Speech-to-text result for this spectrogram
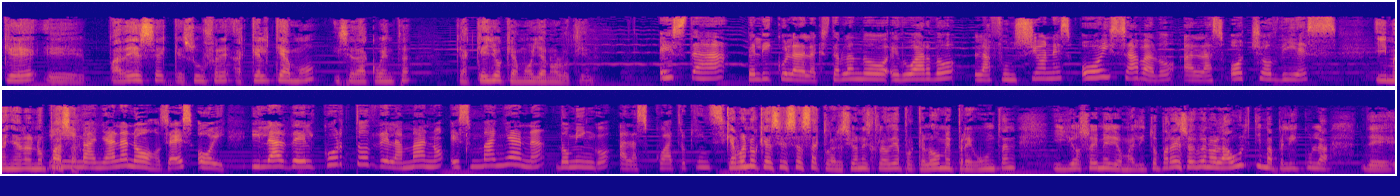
que eh, padece, que sufre aquel que amó y se da cuenta que aquello que amó ya no lo tiene. Esta película de la que está hablando Eduardo, la función es hoy sábado a las 8.10 Y mañana no pasa. y mañana no, o sea, es hoy. Y la del corto de la mano es mañana, domingo, a las 4.15. Qué bueno que haces esas aclaraciones, Claudia, porque luego me preguntan y yo soy medio malito para eso. Y bueno, la última película de,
